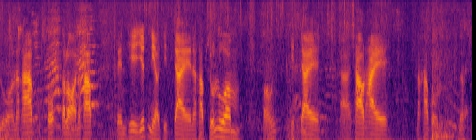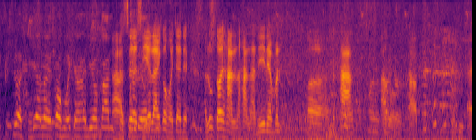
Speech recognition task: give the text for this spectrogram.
หลวงนะครับพกตลอดนะครับ เป็นที่ยึดเหนี่ยวจิตใจนะครับศูนย์รวมของจิตใจอ่าชาวไทยนะครับผมนะเสื้อสีอะไรก็หัวใจอันเดียวกันอ่าเสื้อสีอะไรก็หัวใจเดียวอ่าลูกต้อยหันหันอันนี้เนี่ยมันเอ่อมันค้างเออครับผมใช่ครับใช่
